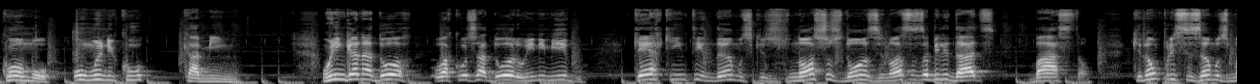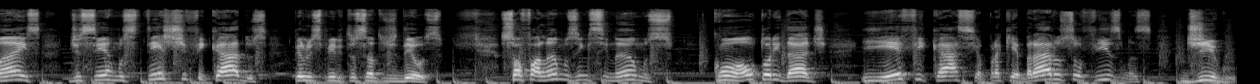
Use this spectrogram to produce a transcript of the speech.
como o único caminho. O enganador, o acusador, o inimigo, quer que entendamos que os nossos dons e nossas habilidades bastam, que não precisamos mais de sermos testificados pelo Espírito Santo de Deus. Só falamos e ensinamos com autoridade e eficácia para quebrar os sofismas, digo,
